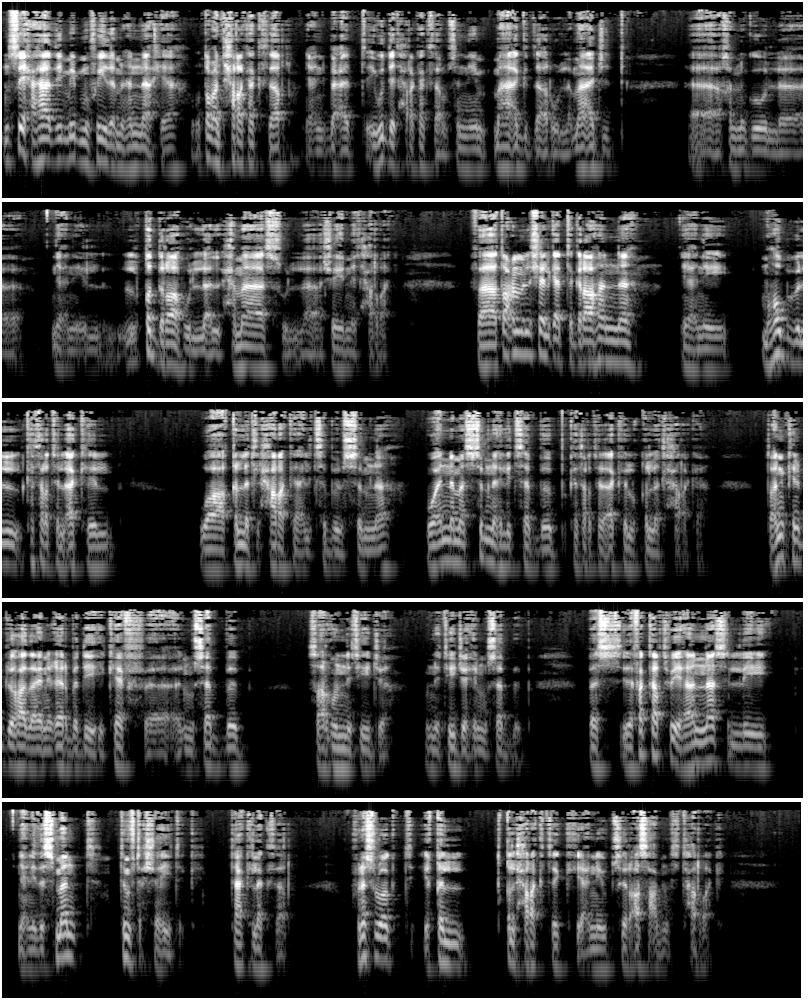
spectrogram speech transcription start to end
النصيحة هذه مي مفيدة من هالناحية وطبعا تحرك أكثر يعني بعد ودي أتحرك أكثر بس إني ما أقدر ولا ما أجد آه خلينا نقول آه يعني القدرة ولا الحماس ولا شيء إني أتحرك فطبعا من الأشياء اللي قاعد تقراها إنه يعني ما هو بكثرة الأكل وقلة الحركة اللي تسبب السمنة وإنما السمنة اللي تسبب كثرة الأكل وقلة الحركة. طبعا يمكن يبدو هذا يعني غير بديهي كيف المسبب صار هو النتيجة والنتيجة هي المسبب. بس إذا فكرت فيها الناس اللي يعني إذا سمنت تنفتح شهيتك تاكل أكثر وفي نفس الوقت يقل تقل حركتك يعني وتصير أصعب إنك تتحرك.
